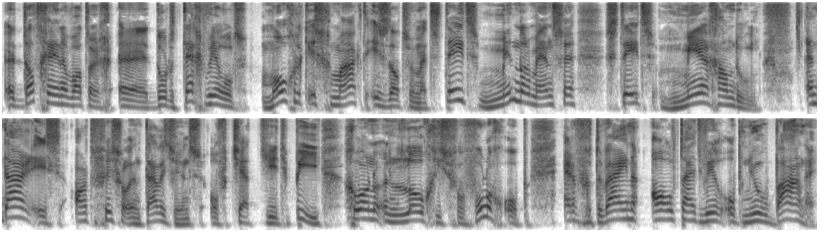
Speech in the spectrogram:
uh, datgene wat er door de techwereld mogelijk is gemaakt, is dat we met steeds minder mensen steeds meer gaan doen. En daar is artificial intelligence of ChatGTP gewoon een logisch vervolg op. Er verdwijnen altijd weer opnieuw banen.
